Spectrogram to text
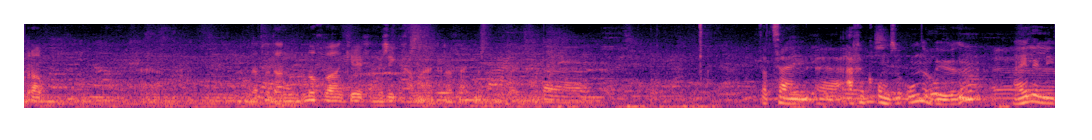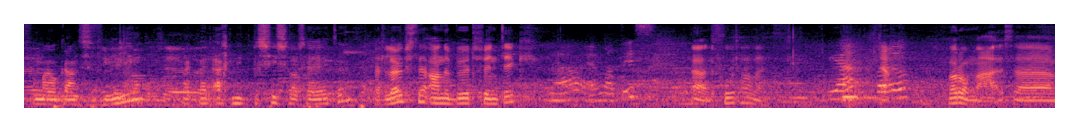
Bram. Eh, dat we dan nog wel een keertje muziek gaan maken, dat lijkt me wel leuk. Dat zijn eh, eigenlijk onze onderburen. Een hele lieve Marokkaanse familie. Maar ik weet eigenlijk niet precies hoe ze heten. Het leukste aan de buurt vind ik Nou, en wat is? ja, de voethallen. Ja, waarom? Waarom? Nou, er is ehm,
